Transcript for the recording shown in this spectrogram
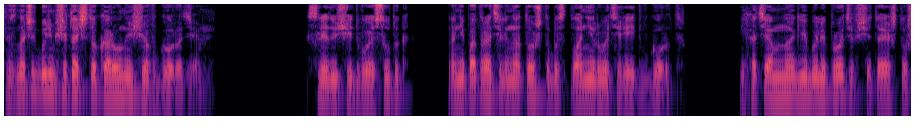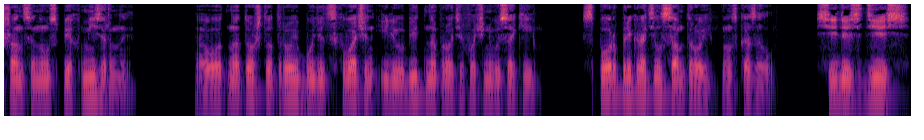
значит, будем считать, что корона еще в городе. Следующие двое суток они потратили на то, чтобы спланировать рейд в город. И хотя многие были против, считая, что шансы на успех мизерны, а вот на то, что Трой будет схвачен или убит, напротив, очень высоки. Спор прекратил сам Трой, он сказал. «Сидя здесь,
